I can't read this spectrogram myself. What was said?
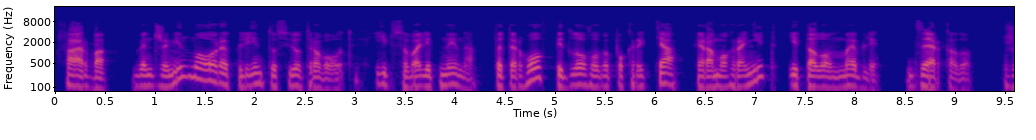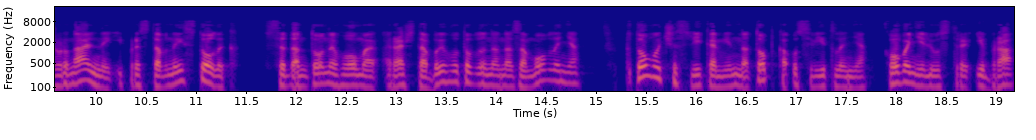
фарба Бенджамін Море, плінтус, лютровод, гіпсова ліпнина, Петергоф, підлогове покриття, керамограніт і талон меблі, дзеркало, журнальний і приставний столик, седантоне гоме, решта виготовлена на замовлення, в тому числі камінна топка освітлення, ковані люстри і бра,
